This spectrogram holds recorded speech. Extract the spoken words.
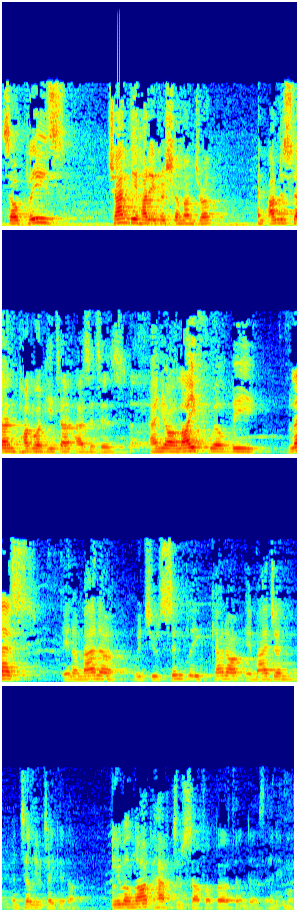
So please chant the Hare Krishna mantra and understand Bhagavad Gita as it is and your life will be blessed in a manner which you simply cannot imagine until you take it up. We will not have to suffer birth and death anymore.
